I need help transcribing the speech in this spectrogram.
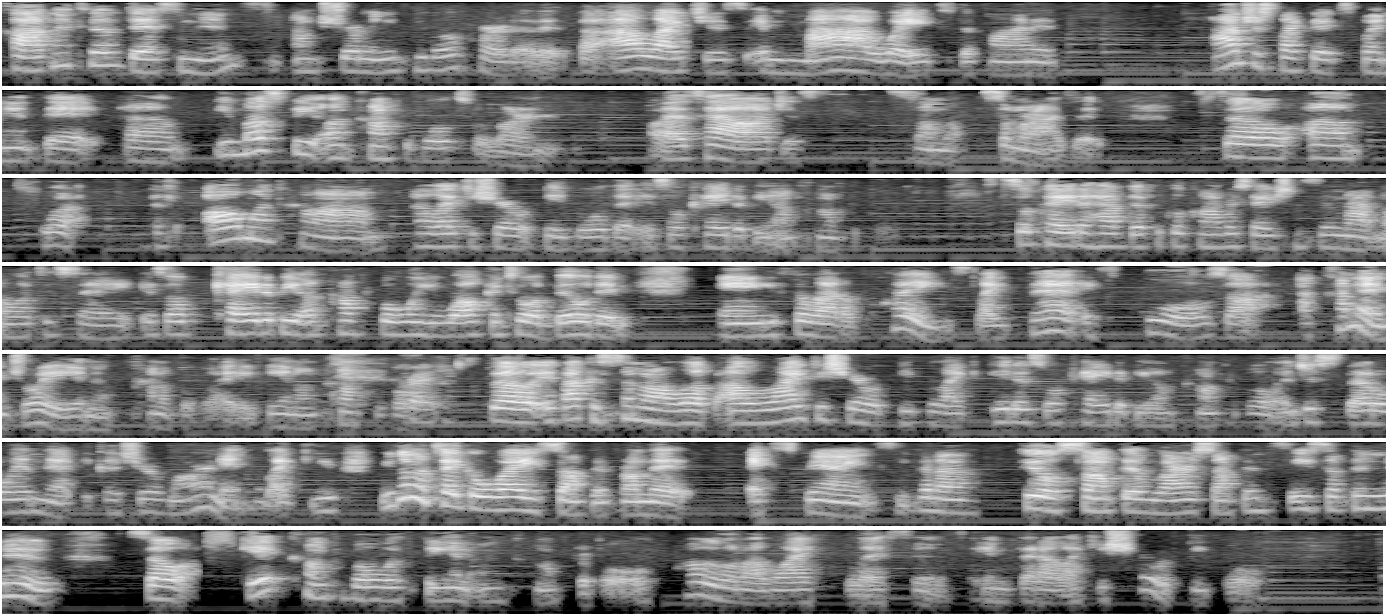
Cognitive dissonance, I'm sure many people have heard of it, but I like just in my way to define it, I just like to explain it that um, you must be uncomfortable to learn. That's how I just sum, summarize it. So, um, what all my time I like to share with people that it's okay to be uncomfortable. It's okay to have difficult conversations and not know what to say. It's okay to be uncomfortable when you walk into a building and you feel out of place. Like that is cool. So I, I kind of enjoy it in a kind of a way, being uncomfortable. Right. So if I could sum it all up, I like to share with people like it is okay to be uncomfortable and just settle in that because you're learning. Like you, you're gonna take away something from that experience. You're gonna feel something, learn something, see something new. So get comfortable with being uncomfortable. Probably one of my life lessons and that I like to share with people.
